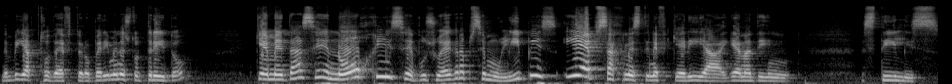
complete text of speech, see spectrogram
δεν πήγε από το δεύτερο, περίμενε στο τρίτο και μετά σε ενόχλησε που σου έγραψε μου λείπεις ή έψαχνες την ευκαιρία για να την στείλεις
